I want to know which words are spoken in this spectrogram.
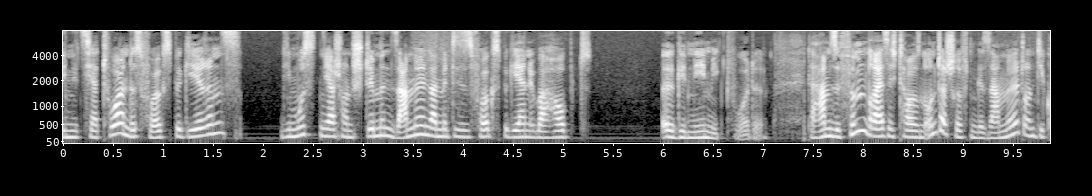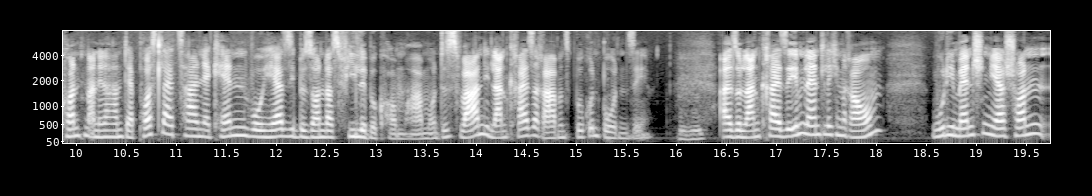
Initiatoren des Volksbegehrens, die mussten ja schon Stimmen sammeln, damit dieses Volksbegehren überhaupt äh, genehmigt wurde. Da haben sie 35.000 Unterschriften gesammelt und die konnten anhand der Postleitzahlen erkennen, woher sie besonders viele bekommen haben. Und das waren die Landkreise Ravensburg und Bodensee. Also Landkreise im ländlichen Raum, wo die Menschen ja schon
